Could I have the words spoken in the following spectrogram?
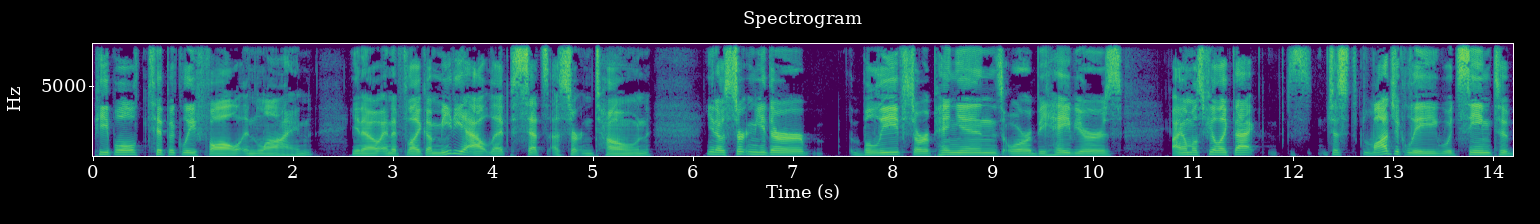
people typically fall in line, you know, and if like a media outlet sets a certain tone, you know, certain either beliefs or opinions or behaviors I almost feel like that just logically would seem to,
